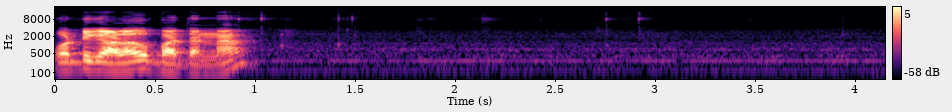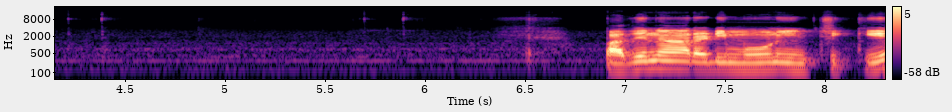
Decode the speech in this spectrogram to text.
போர்ட்டிக்கோ அளவு பார்த்தோன்னா பதினாறு அடி மூணு இன்ச்சுக்கு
